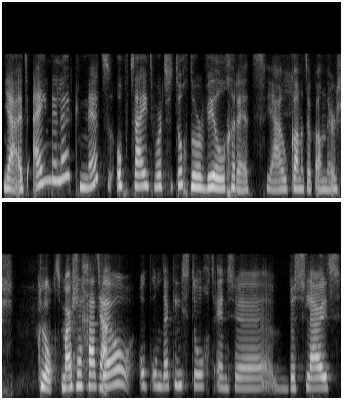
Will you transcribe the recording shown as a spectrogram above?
ja, uiteindelijk, net op tijd, wordt ze toch door Wil gered. Ja, hoe kan het ook anders? Klopt, maar ze gaat Ja. wel op ontdekkingstocht en ze besluit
